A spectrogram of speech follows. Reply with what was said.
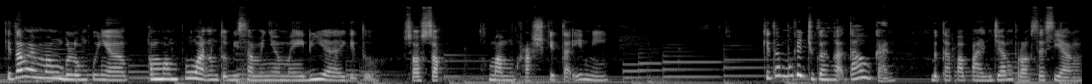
Kita memang belum punya kemampuan untuk bisa menyamai dia gitu. Sosok mom crush kita ini. Kita mungkin juga nggak tahu kan betapa panjang proses yang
